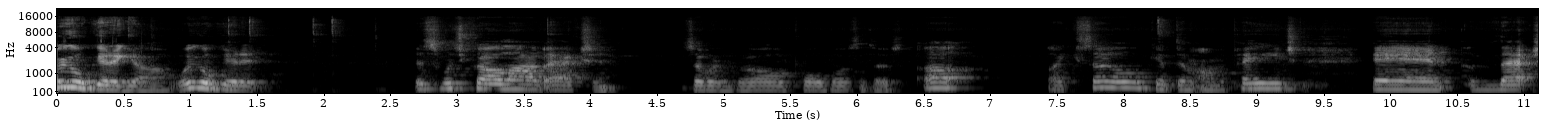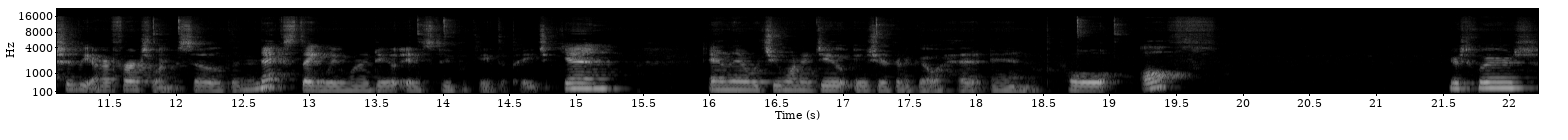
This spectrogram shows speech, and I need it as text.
We're gonna get it, y'all. We're gonna get it. This is what you call live action. So we're gonna go pull both of those up like so, get them on the page, and that should be our first one. So the next thing we want to do is duplicate the page again. And then what you want to do is you're to go ahead and pull off your squares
